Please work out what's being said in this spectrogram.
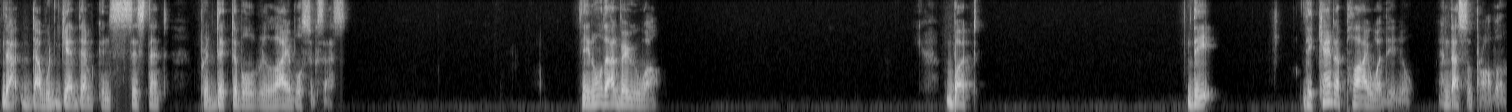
That, that would get them consistent, predictable, reliable success. They know that very well. But they, they can't apply what they know. And that's the problem.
